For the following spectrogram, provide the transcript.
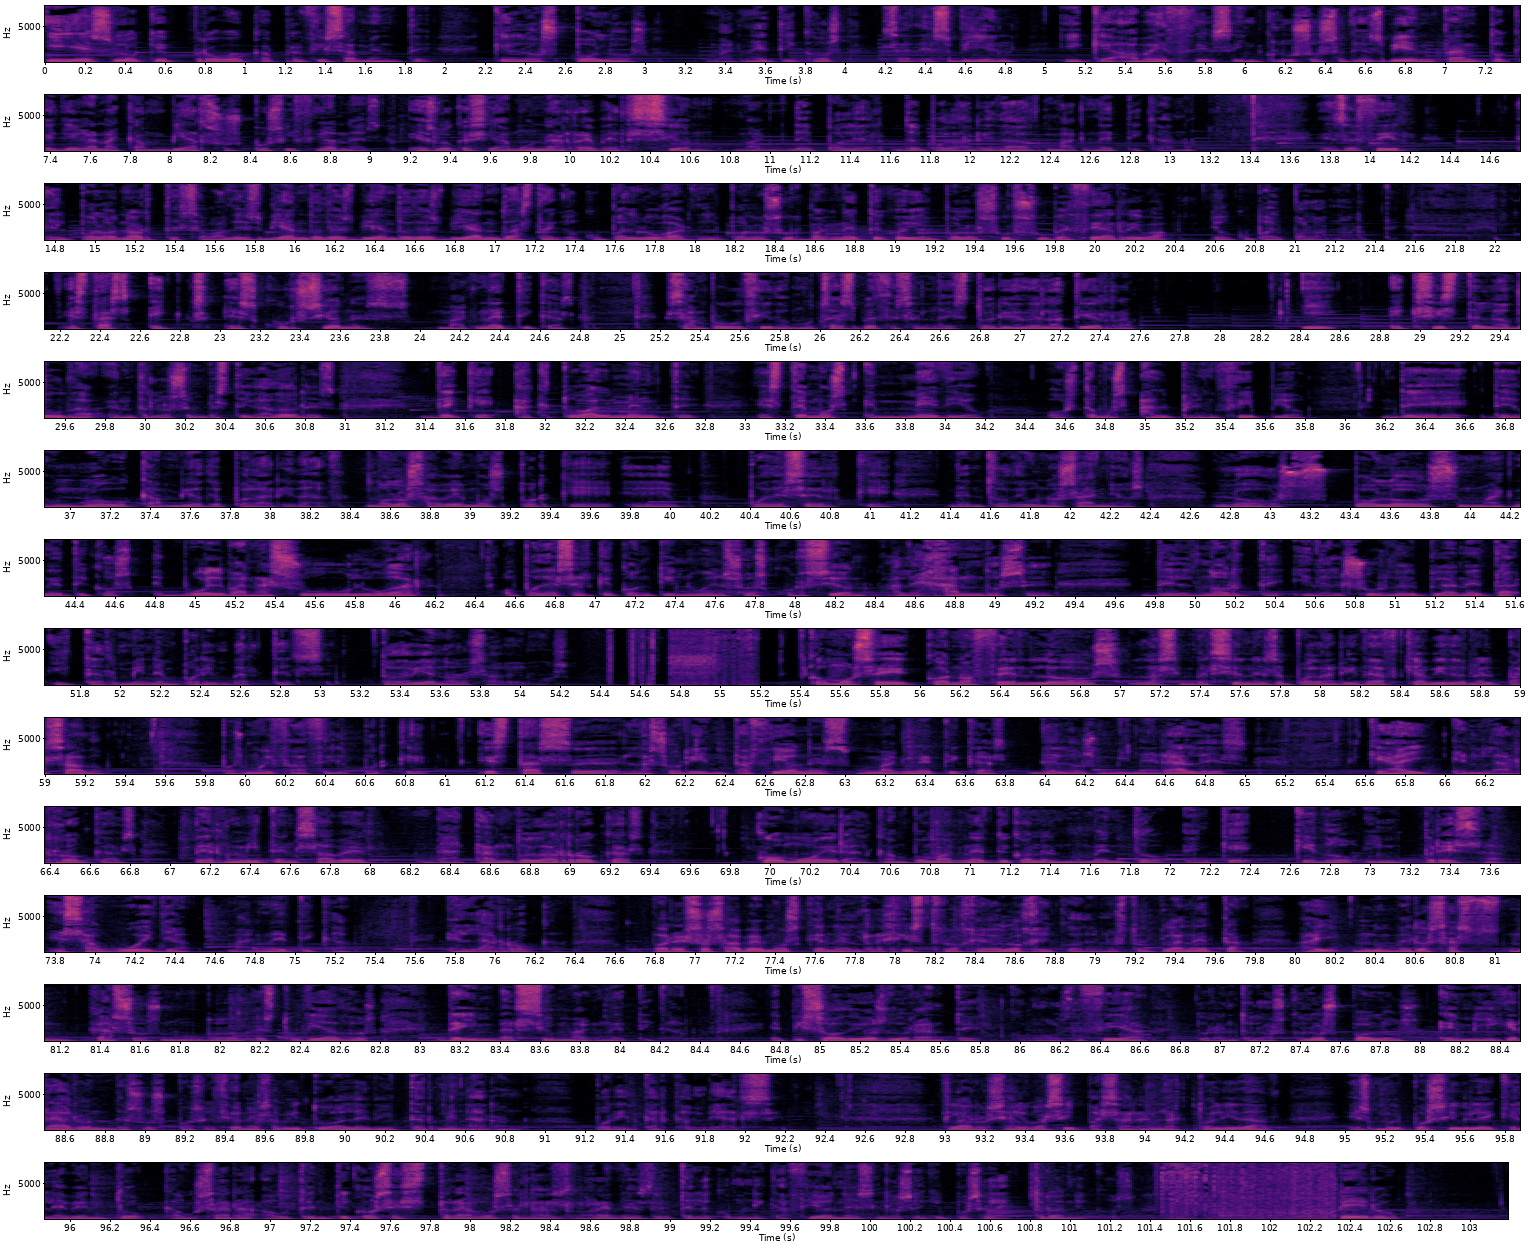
y es lo que provoca precisamente que los polos magnéticos se desvíen y que a veces incluso se desvíen tanto que llegan a cambiar sus posiciones. Es lo que se llama una reversión de, polaridad magnética. ¿no? Es decir, el polo norte se va desviando, desviando, desviando hasta que ocupa el lugar del polo sur magnético y el polo sur sube hacia arriba y ocupa el polo norte. Estas excursiones magnéticas se han producido muchas veces en la historia de la Tierra y existe la duda entre los investigadores de que actualmente estemos en medio o estemos al principio de, un nuevo cambio de polaridad. No lo sabemos porque eh, puede ser que dentro de unos años los polos magnéticos vuelvan a su lugar o puede ser que continúen su excursión alejándose del norte y del sur del planeta y terminen por invertirse. Todavía no lo sabemos. ¿Cómo se conocen las inversiones de polaridad que ha habido en el pasado? Pues muy fácil, porque estas, eh, las orientaciones magnéticas de los minerales que hay en las rocas permiten saber, datando las rocas, cómo era el campo magnético en el momento en que quedó impresa esa huella magnética en la roca. Por eso sabemos que en el registro geológico de nuestro planeta hay numerosos casos estudiados de inversión magnética episodios durante, como os decía, durante los que los polos emigraron de sus posiciones habituales y terminaron por intercambiarse. Claro, si algo así pasara en la actualidad, es muy posible que el evento causara auténticos estragos en las redes de telecomunicaciones y los equipos electrónicos. Pero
